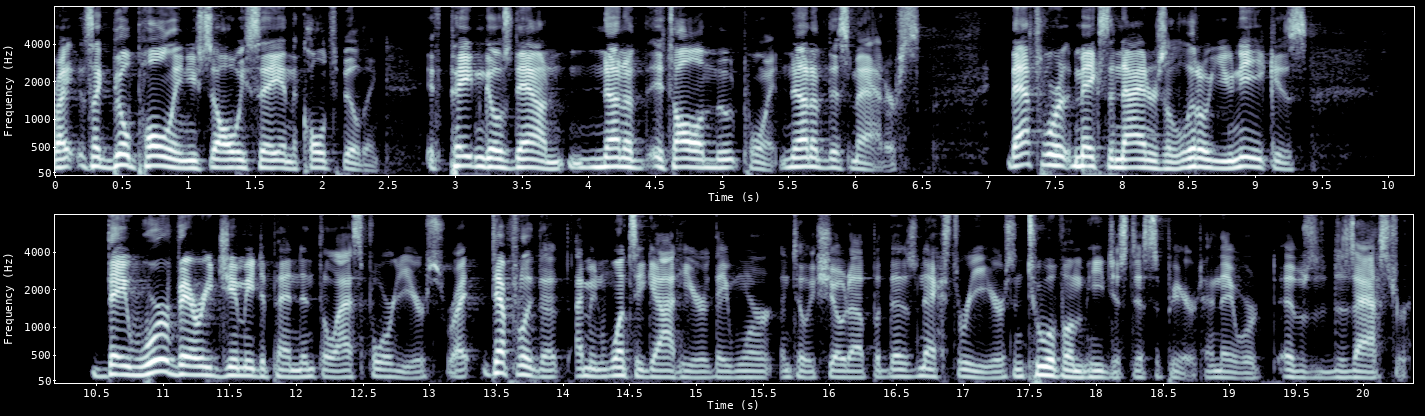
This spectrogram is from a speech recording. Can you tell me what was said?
Right? It's like Bill Polian used to always say in the Colts building. If Peyton goes down, none of it's all a moot point. None of this matters. That's where it makes the Niners a little unique is they were very Jimmy dependent the last four years, right? Definitely the I mean, once he got here, they weren't until he showed up, but those next three years, and two of them he just disappeared and they were it was a disaster.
